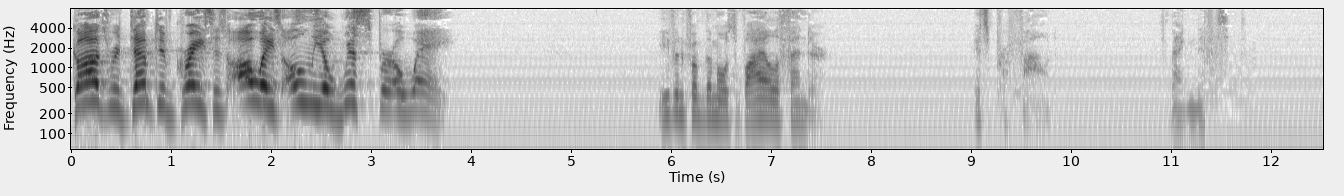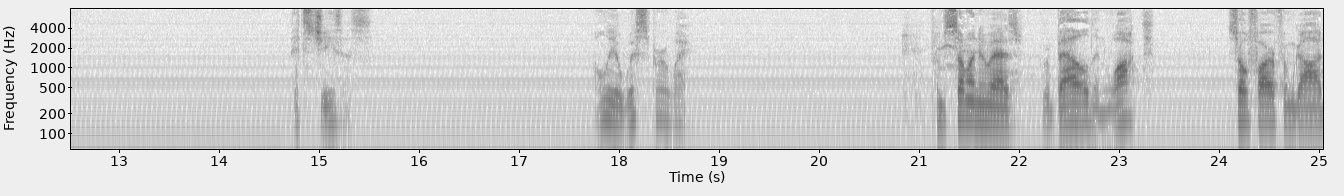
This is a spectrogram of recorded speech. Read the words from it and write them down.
God's redemptive grace is always only a whisper away, even from the most vile offender. It's profound, it's magnificent. It's Jesus. Only a whisper away from someone who has rebelled and walked so far from God,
